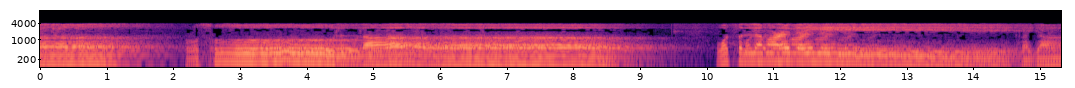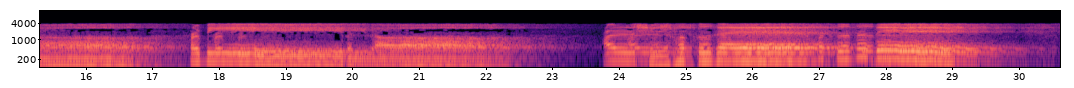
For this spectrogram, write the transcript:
رسول الله وسلم عليك يا حبيب الله عرش حق غير مسند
